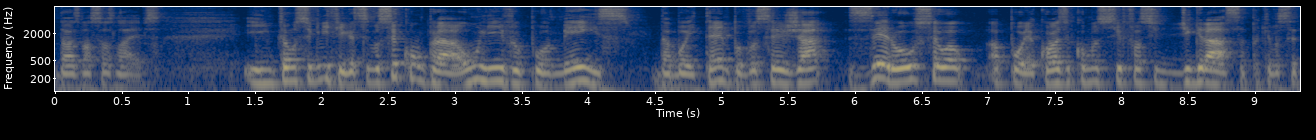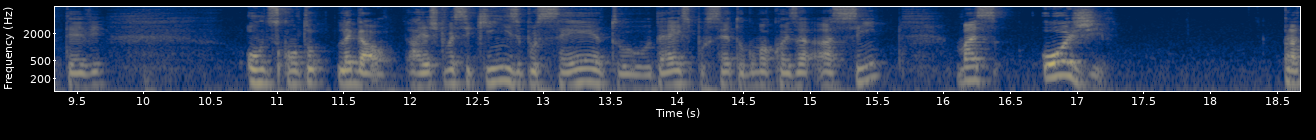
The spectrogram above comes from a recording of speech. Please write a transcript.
das nossas lives. E então significa, se você comprar um livro por mês da Boi Tempo, você já zerou o seu apoio. É quase como se fosse de graça, porque você teve um desconto legal. Aí acho que vai ser 15%, 10%, alguma coisa assim. Mas hoje, para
